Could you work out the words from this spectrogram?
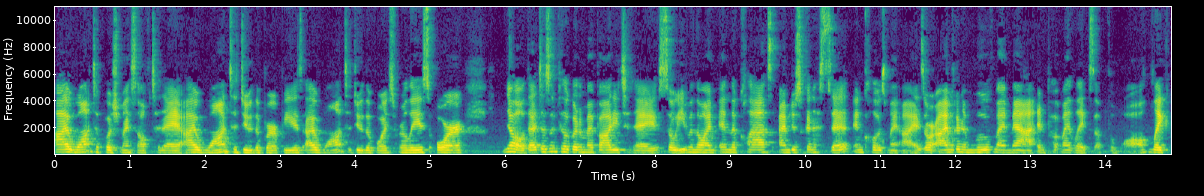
I want to push myself today. I want to do the burpees. I want to do the voice release or no, that doesn't feel good in my body today. So even though I'm in the class, I'm just going to sit and close my eyes, or I'm going to move my mat and put my legs up the wall. Like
